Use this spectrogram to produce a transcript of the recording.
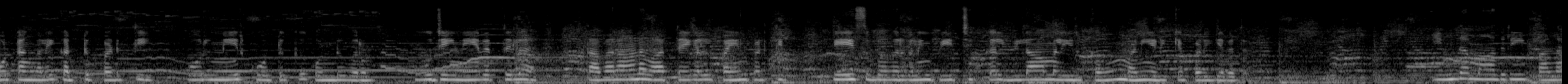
ஓட்டங்களை கட்டுப்படுத்தி ஒரு நேர்கோட்டுக்கு கொண்டு வரும்? பூஜை நேரத்தில் தவறான வார்த்தைகள் பயன்படுத்தி பேசுபவர்களின் பேச்சுக்கள் விழாமல் இருக்கவும் மணி அடிக்கப்படுகிறது இந்த மாதிரி பல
